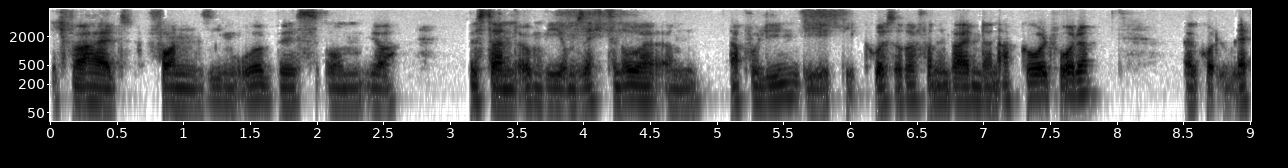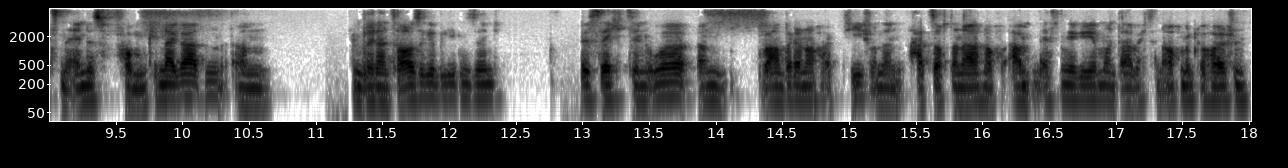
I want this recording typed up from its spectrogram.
ich war halt von 7 Uhr bis um, ja, bis dann irgendwie um 16 Uhr ähm, Apollin, die, die größere von den beiden, dann abgeholt wurde. Äh, letzten Endes vom Kindergarten. Ähm, und wir dann zu Hause geblieben sind. Bis 16 Uhr ähm, waren wir dann noch aktiv und dann hat es auch danach noch Abendessen gegeben und da habe ich dann auch mitgeholfen.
